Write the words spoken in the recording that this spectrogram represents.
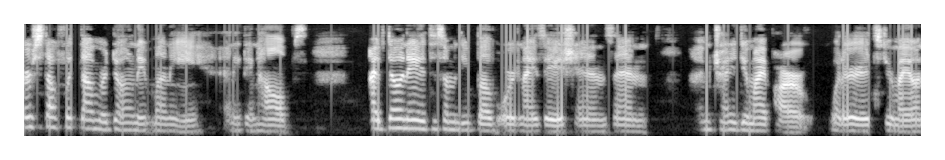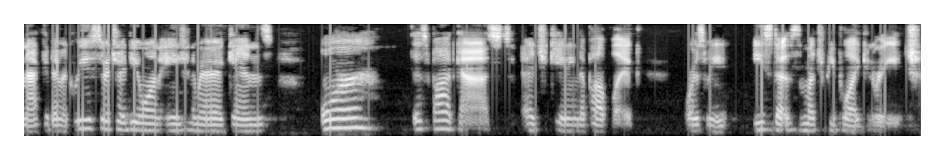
or stuff with them or donate money. Anything helps. I've donated to some of the above organizations, and I'm trying to do my part, whether it's through my own academic research I do on Asian Americans or this podcast, educating the public, or as we east as much people I can reach.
